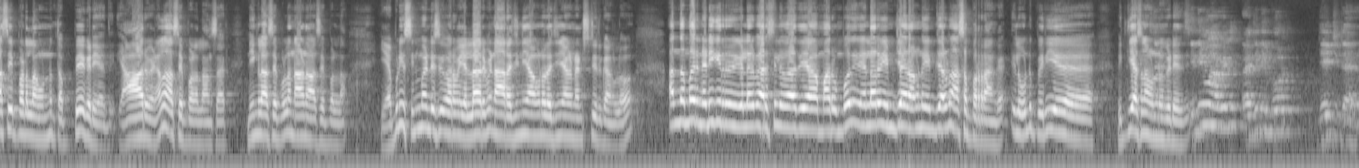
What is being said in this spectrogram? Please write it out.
ஆசைப்படலாம் ஒன்றும் தப்பே கிடையாது. யார் வேணாலும் ஆசைப்படலாம் சார். நீங்களும் ஆசைப்படலாம் நானும் ஆசைப்படலாம். எப்படி சினிமா இண்டஸ்ட்ரி வரவங்க எல்லாருமே நான் ரஜினி ஆகணும் ரஜினி ஆகணும் நினச்சிட்டு இருக்காங்களோ அந்த மாதிரி நடிகர் எல்லாருமே அரசியல்வாதியாக மாறும்போது எல்லாரும் எம்ஜிஆர் ஆகணும் எம்ஜிஆர் ஆகணும் ஆசைப்பட்றாங்க. இதில் ஒன்றும் பெரிய வித்தியாசம்லாம் ஒன்றும் கிடையாது. சினிமாவில் ரஜினி போல் ஜெயிச்சிட்டாரு.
